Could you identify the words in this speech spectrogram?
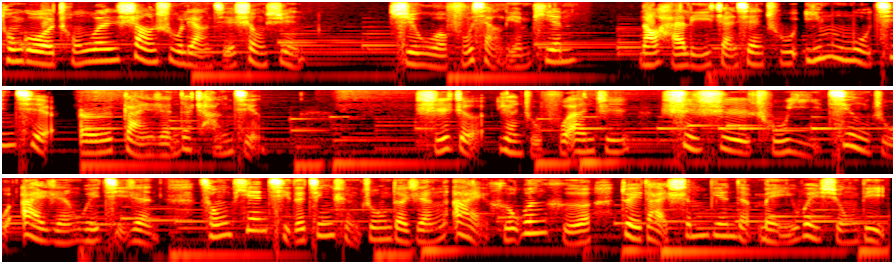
通过重温上述两节圣训，使我浮想联翩，脑海里展现出一幕幕亲切而感人的场景。使者愿主福安之，事事处以敬主爱人为己任，从天启的精神中的仁爱和温和对待身边的每一位兄弟。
